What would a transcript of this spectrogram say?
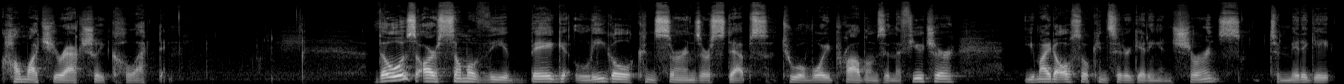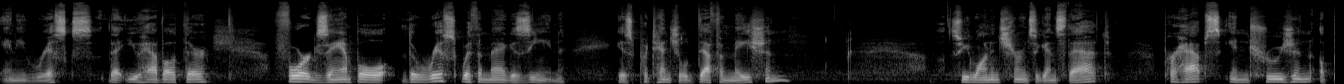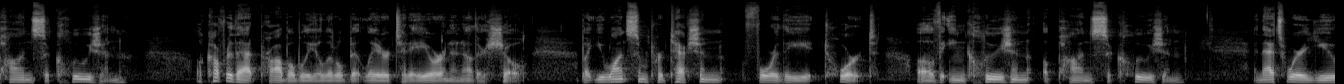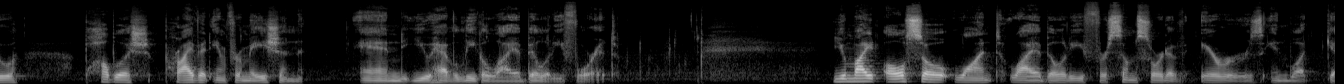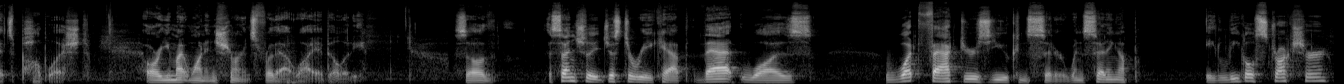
how much you're actually collecting. Those are some of the big legal concerns or steps to avoid problems in the future. You might also consider getting insurance to mitigate any risks that you have out there. For example, the risk with a magazine is potential defamation. So you'd want insurance against that. Perhaps intrusion upon seclusion. I'll cover that probably a little bit later today or in another show but you want some protection for the tort of intrusion upon seclusion. And that's where you publish private information and you have legal liability for it. You might also want liability for some sort of errors in what gets published, or you might want insurance for that liability. So, essentially, just to recap, that was what factors you consider when setting up a legal structure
